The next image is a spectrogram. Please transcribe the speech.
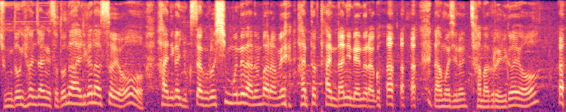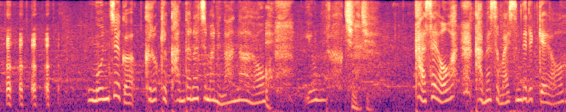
중동 현장에서도 난리가 났어요. 한이가 육상으로 신문에 나는 바람에 한턱 단단히 내느라고. 나머지는 자막으로 읽어요. 문제가 그렇게 간단하지만은 않아요 유무라 진지. 가세요 가면서 말씀드릴게요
